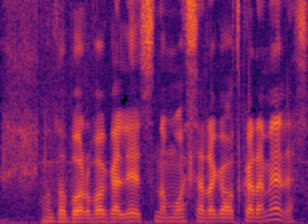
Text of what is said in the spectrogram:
o dabar va galėsi namuose ragauti karamelės.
